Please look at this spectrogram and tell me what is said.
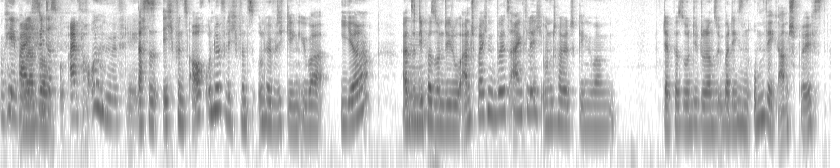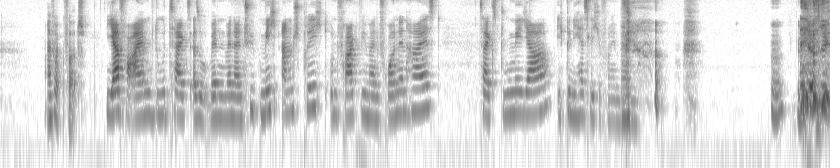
Okay, weil ich finde so- das einfach unhöflich. Das ist, ich finde es auch unhöflich. Ich finde es unhöflich gegenüber ihr, also die Person, die du ansprechen willst eigentlich und halt gegenüber der Person, die du dann so über diesen Umweg ansprichst. Einfach Quatsch. ja, vor allem du zeigst, also wenn, wenn ein Typ mich anspricht und fragt, wie meine Freundin heißt, zeigst du mir ja, ich bin die hässliche von den beiden. Bin ich hässlich?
